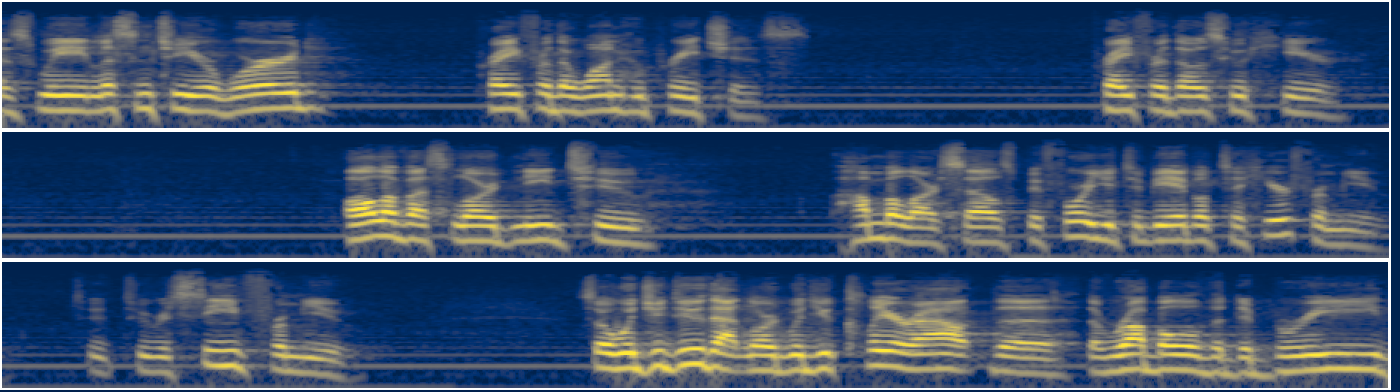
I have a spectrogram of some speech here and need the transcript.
As we listen to your word, pray for the one who preaches. Pray for those who hear. All of us, Lord, need to humble ourselves before you to be able to hear from you, to, to receive from you. So would you do that, Lord? Would you clear out the, the rubble, the debris,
